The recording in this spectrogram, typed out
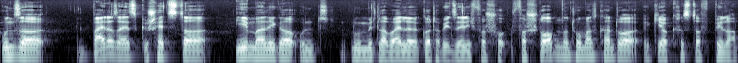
Unser beiderseits geschätzter ehemaliger und nun mittlerweile, Gott hab ihn selig, verstorbener Thomas Kantor, Georg Christoph Biller,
